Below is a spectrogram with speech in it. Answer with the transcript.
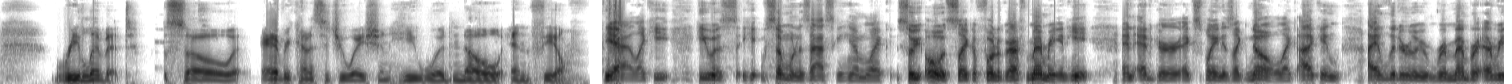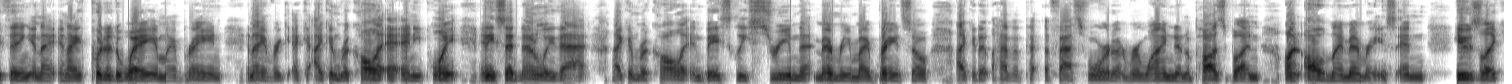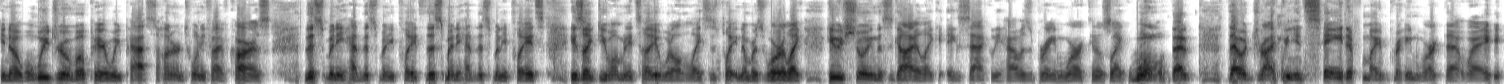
relive it. So every kind of situation he would know and feel. Yeah, like he he was he, someone was asking him like so oh it's like a photograph memory and he and Edgar explained is like no like I can I literally remember everything and I and I put it away in my brain and I I can recall it at any point. And he said not only that I can recall it and basically stream that memory in my brain so I could have a, a fast forward a rewind and a pause button on all of my memories. And he was like you know when we drove up here we passed 125 cars. This many had this many plates this many had this many plates. He's like, "Do you want me to tell you what all the license plate numbers were?" Like he was showing this guy like exactly how his brain worked, and it was like, "Whoa, that that would drive me insane if my brain worked that way."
